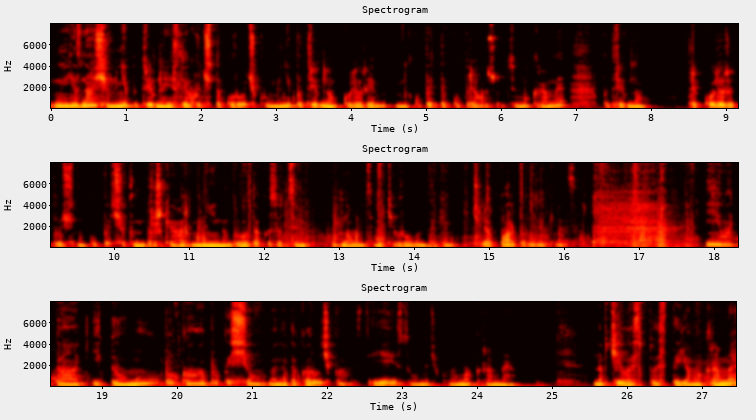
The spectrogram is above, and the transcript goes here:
ну, я знаю, що мені потрібно, якщо я хочу таку ручку, мені потрібно кольори. Купити таку пряжу. Цю макраме потрібно три кольори точно купити, щоб воно трошки гармонійно було. Так з оцим дном, цим тігровим таким, чи леопардовим якимось. І отак. І тому поки, поки що в мене така ручка з цією сумочкою макраме. Навчилась плести я макраме,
